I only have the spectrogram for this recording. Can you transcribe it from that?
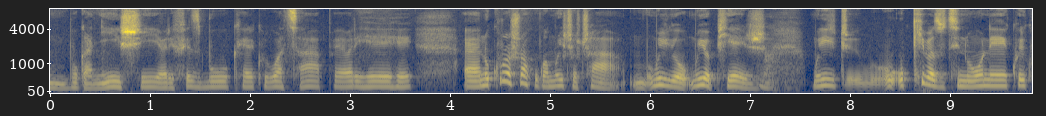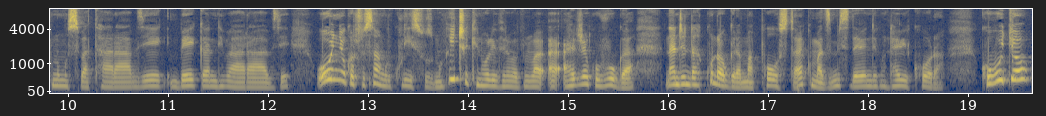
mbuga nyinshi ari facebook ari kuri watsapu ari hehe. Ni ukuri urashobora kugwa muri icyo muri iyo piyeje ukibaza uti none kuri kuno munsi batarabye mbega ntibarabye wowe nyine ugaca usanga uri kurisuzuma nk'icyo kintu uri aheje kuvuga nanjye ndakunda kugura amaposita ariko maze iminsi ndabona ntabikora. Ku buryo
